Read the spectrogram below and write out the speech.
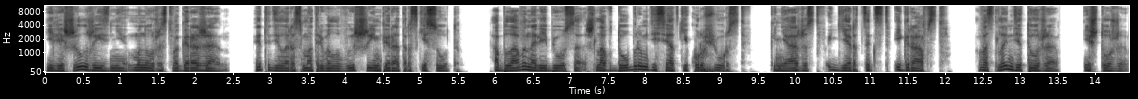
и лишил жизни множества горожан. Это дело рассматривал высший императорский суд. Облава на Лебиуса шла в добром десятке курфюрств, княжеств, герцогств и графств. В Астланде тоже. И что же?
